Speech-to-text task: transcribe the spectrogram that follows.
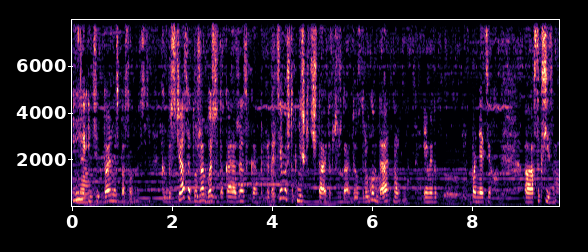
и Да. интеллектуальные способности. Как бы сейчас это уже больше такая женская прерогатива, что книжки читают, обсуждают друг с другом, да, ну, я имею в виду в понятиях а, сексизма.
